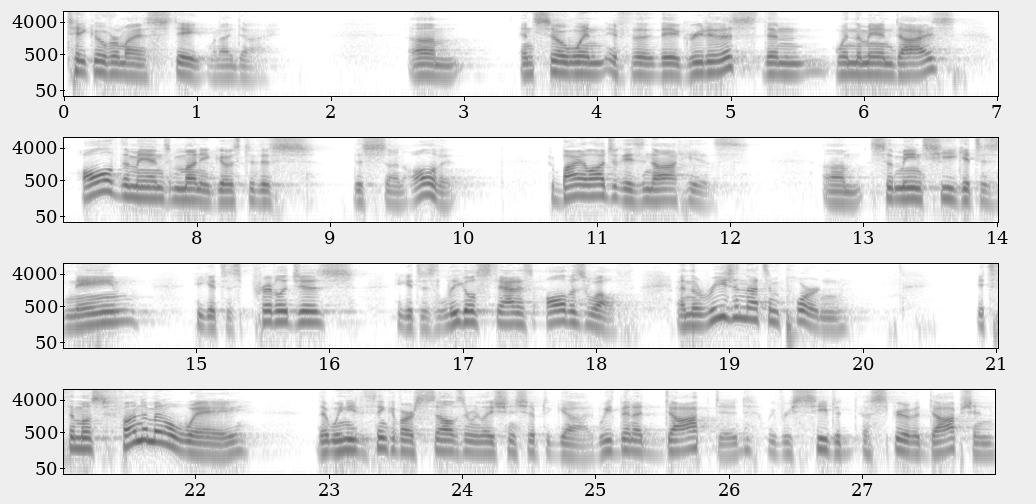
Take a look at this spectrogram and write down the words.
take over my estate when I die. Um, and so, when if the, they agree to this, then when the man dies, all of the man's money goes to this, this son, all of it, who biologically is not his. Um, so it means he gets his name, he gets his privileges, he gets his legal status, all of his wealth. And the reason that's important, it's the most fundamental way that we need to think of ourselves in relationship to God. We've been adopted, we've received a, a spirit of adoption,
